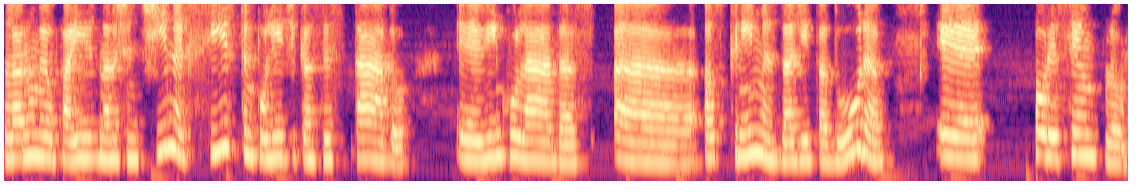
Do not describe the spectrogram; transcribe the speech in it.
lá no meu país, na Argentina, existem políticas de Estado eh, vinculadas a, aos crimes da ditadura, eh, por exemplo,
